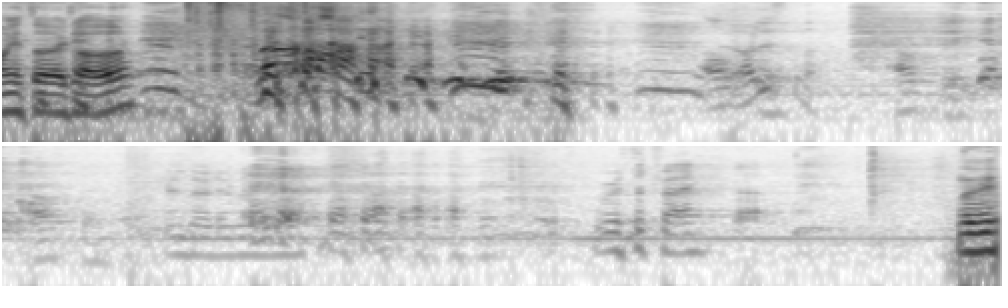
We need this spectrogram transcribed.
mange til å klare? Når vi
